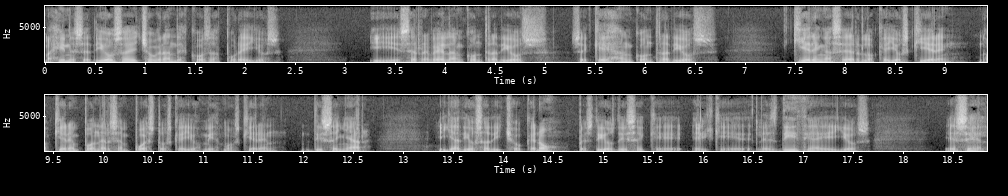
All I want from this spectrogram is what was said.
Imagínense, Dios ha hecho grandes cosas por ellos y se rebelan contra Dios, se quejan contra Dios, quieren hacer lo que ellos quieren, no quieren ponerse en puestos que ellos mismos quieren diseñar. Y ya Dios ha dicho que no, pues Dios dice que el que les dice a ellos es Él.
